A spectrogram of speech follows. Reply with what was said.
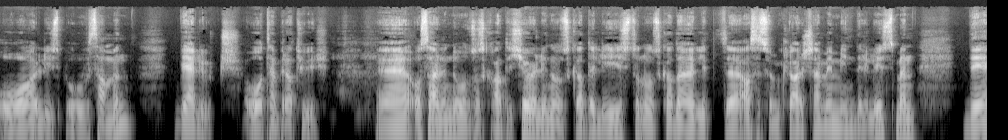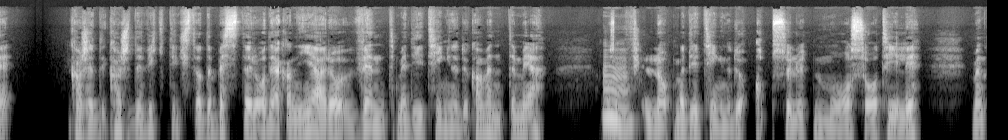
og lysbehov sammen, det er lurt, og temperatur. Eh, og så er det noen som skal ha det kjølig, noen skal ha det lyst, og noen skal ha det litt, eh, altså som klarer seg med mindre lys, men det Kanskje, kanskje det viktigste og det beste rådet jeg kan gi, er å vente med de tingene du kan vente med. Og så Mm. fylle opp med de tingene du absolutt må så tidlig. Men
